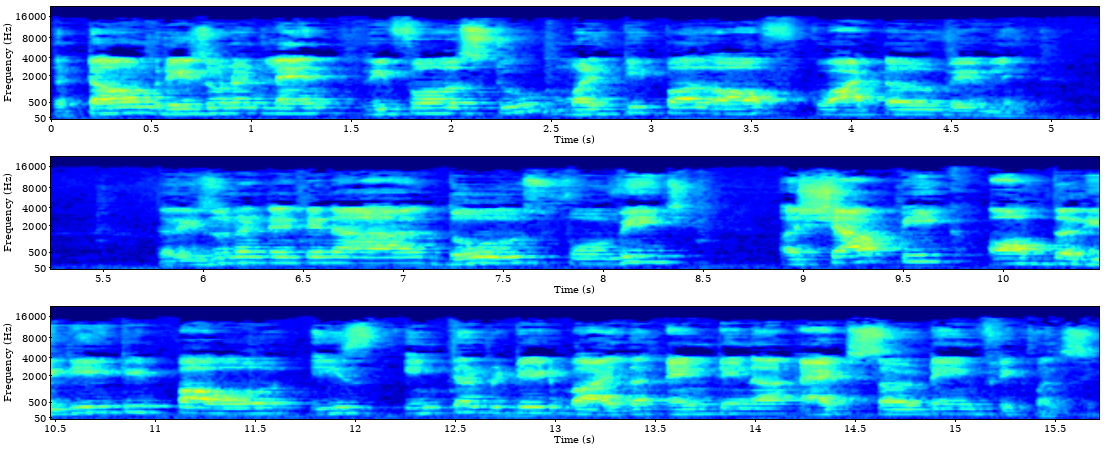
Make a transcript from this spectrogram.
The term resonant length refers to multiple of quarter wavelength. The resonant antenna are those for which a sharp peak of the radiated power is interpreted by the antenna at certain frequency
